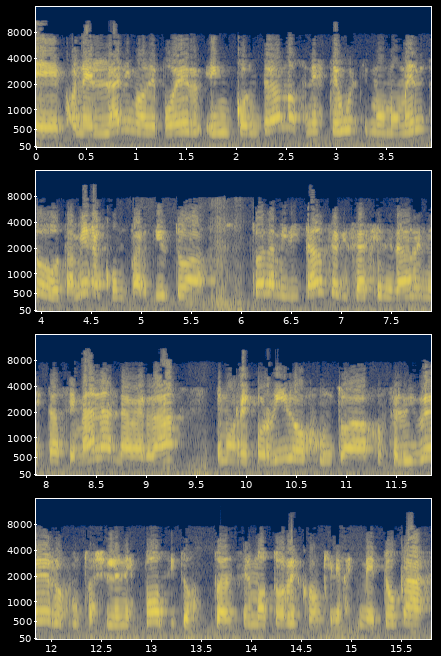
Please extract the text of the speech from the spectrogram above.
eh, con el ánimo de poder encontrarnos en este último momento o también a compartir toda, toda la militancia que se ha generado en estas semanas. La verdad, hemos recorrido junto a José Luis Berro, junto a Yelen Espósito, junto a Anselmo Torres, con quienes me toca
